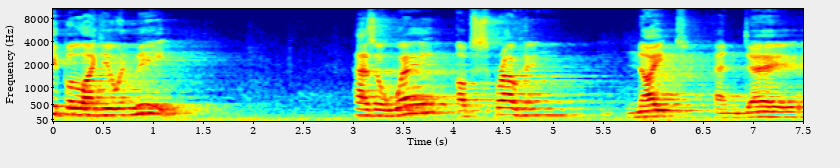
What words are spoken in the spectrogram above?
people like you and me, has a way of sprouting night and day,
